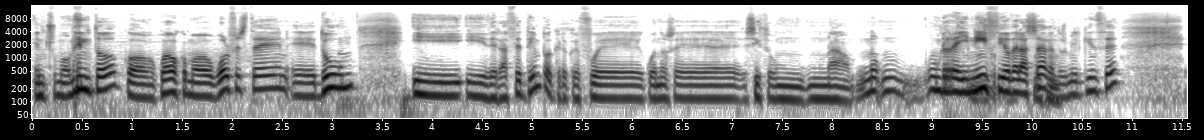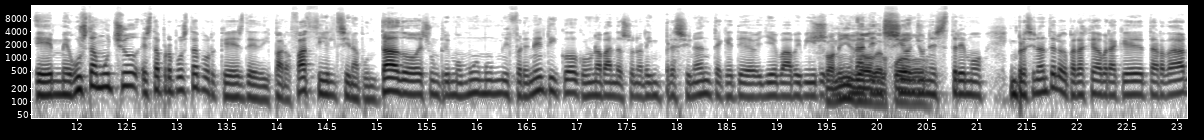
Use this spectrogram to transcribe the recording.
en su momento con juegos como Wolfenstein, eh, Doom y, desde hace tiempo, creo que fue cuando se, hizo un, un, reinicio de la saga en 2015. Eh, me gusta mucho esta propuesta porque es de disparo fácil, sin apuntado, es un ritmo muy, muy, muy frenético, con una banda sonora impresionante que te lleva a vivir una tensión y un extremo impresionante. Lo que pasa es que habrá que tardar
